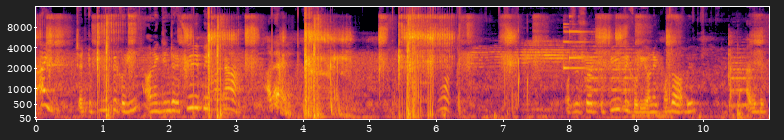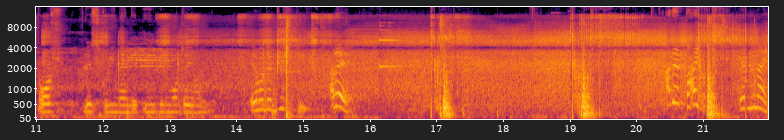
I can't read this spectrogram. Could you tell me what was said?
ভাই একটু পিউপি করি। অনেকদিন ধরে পিউপি হয় না। আরে! একটু পিউপি করি, অনেক মজা হবে। আর একটু টর্চ প্লেস করি না যে পিউপির মতোই হয়। এর মধ্যে বৃষ্টি। আরে! আরে ভাই এর নাই।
